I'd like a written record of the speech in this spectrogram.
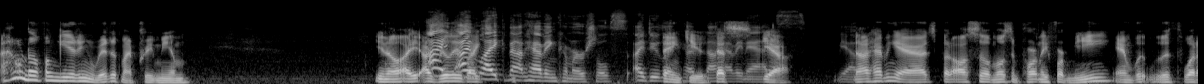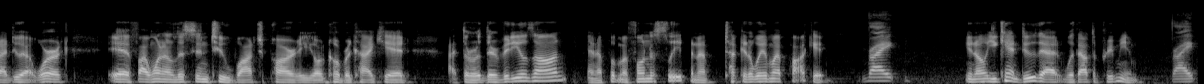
I don't know if I'm getting rid of my premium. You know, I, I really I, like, like not having commercials. I do. Thank like you. Not That's- having ads. yeah. Yeah. not having ads, but also most importantly for me and with, with what I do at work. If I want to listen to Watch Party or Cobra Kai Kid, I throw their videos on and I put my phone to sleep and I tuck it away in my pocket. right. You know, you can't do that without the premium. Right.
